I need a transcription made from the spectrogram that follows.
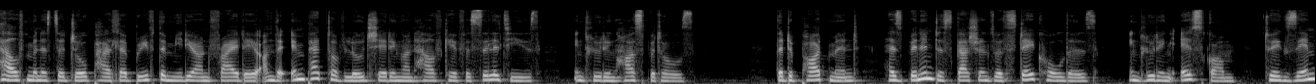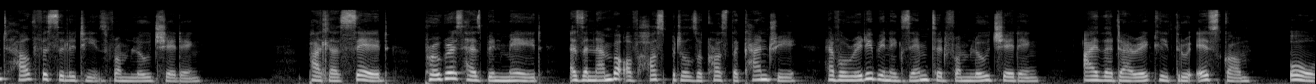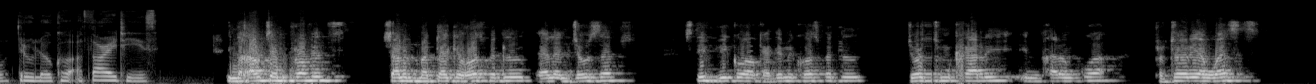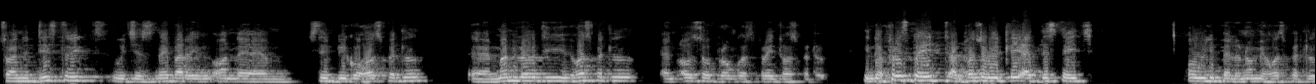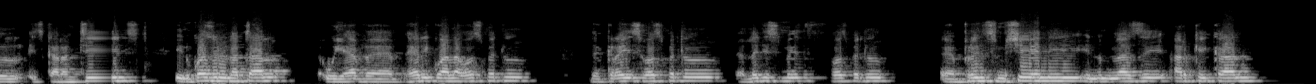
Health Minister Joe Phaahla briefed the media on Friday on the impact of load shedding on healthcare facilities, including hospitals. The department has been in discussions with stakeholders, including Eskom, to exempt health facilities from load shedding. Phaahla said progress has been made as a number of hospitals across the country have already been exempted from load shedding, either directly through Eskom or through local authorities. In the Gauteng province, Charlotte Maxeke Hospital, Helen Joseph, Steve Biko Academic Hospital, George Mukhari in Ga-Rankuwa, Pretoria West, Tshwane District, which is neighboring on um, Steve Biko Hospital, uh, Mamelodi Hospital, and also Bronkhorstspruit Hospital. In the Free State, unfortunately, at this stage, only Pelonomi Hospital is guaranteed. In KwaZulu-Natal, we have uh, Harry Gwala Hospital, the Greys Hospital, uh, Ladysmith Hospital, uh, Prince Mshiyeni in Mlazi, RK Khan,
